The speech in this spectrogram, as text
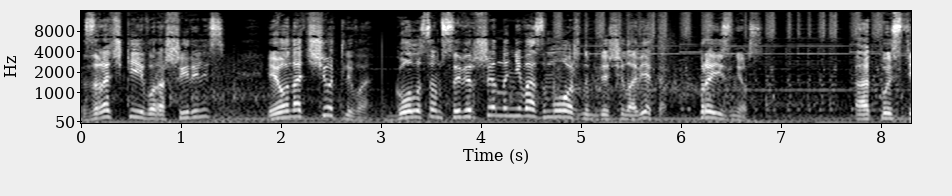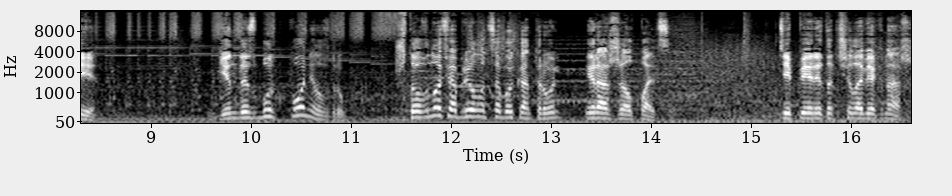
Зрачки его расширились, и он отчетливо, голосом совершенно невозможным для человека, произнес «Отпусти!» Гиндесбург понял вдруг, что вновь обрел над собой контроль и разжал пальцы. «Теперь этот человек наш»,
